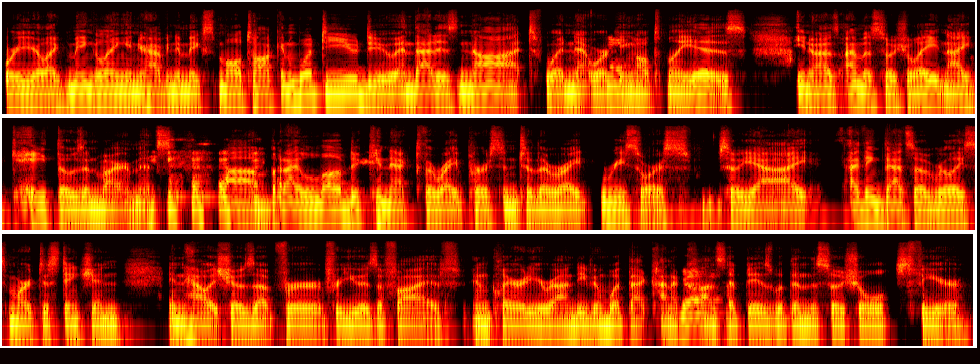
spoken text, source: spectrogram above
where you're like mingling and you're having to make small talk and what do you do? And that is not what networking ultimately is. You know as i'm a social eight and i hate those environments um, but i love to connect the right person to the right resource. So yeah i i think that's a really smart distinction in how it shows up for for you as a five and clarity around even what that kind of Yeah. concept is within the social sphere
